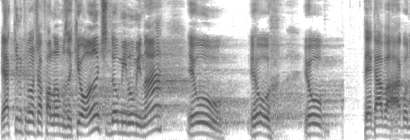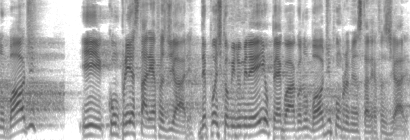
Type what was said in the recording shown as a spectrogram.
É aquilo que nós já falamos aqui, ó, antes de eu me iluminar, eu, eu, eu pegava água no balde e cumpria as tarefas diárias. Depois que eu me iluminei, eu pego a água no balde e cumpro as minhas tarefas diárias.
